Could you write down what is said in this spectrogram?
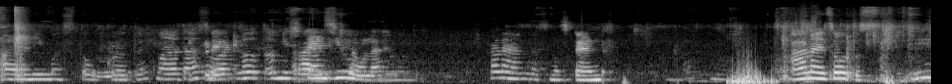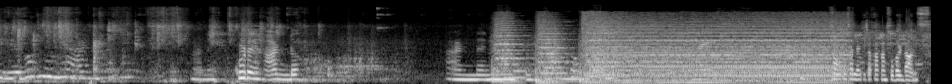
आणि मस्त उकळत आहे मला तर असं वाटलं होतं मी स्टँड ठेवला आहे का नाही आणलंस स्टँड आणायचं होतंच. हे. आणि कुठे अंड? अंड्याने डान्स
